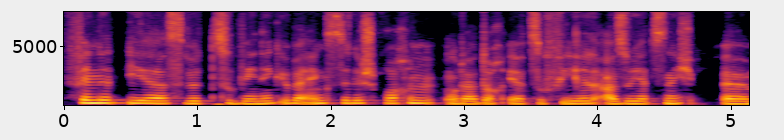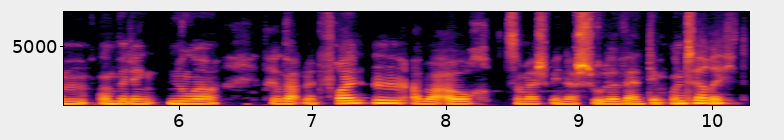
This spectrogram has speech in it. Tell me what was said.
Findet ihr, es wird zu wenig über Ängste gesprochen oder doch eher zu viel? Also jetzt nicht ähm, unbedingt nur privat mit Freunden, aber auch zum Beispiel in der Schule während dem Unterricht?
